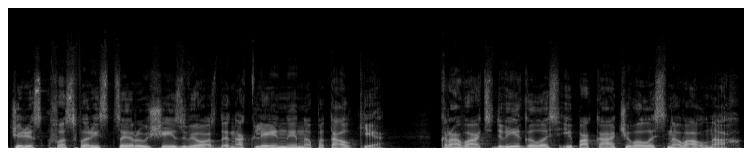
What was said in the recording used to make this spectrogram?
через фосфорисцирующие звезды, наклеенные на потолке. Кровать двигалась и покачивалась на волнах.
